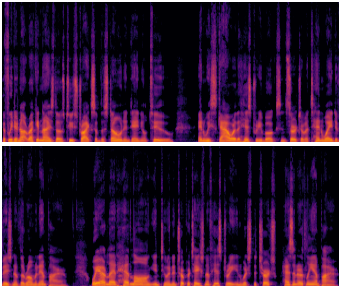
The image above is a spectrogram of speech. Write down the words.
If we do not recognize those two strikes of the stone in Daniel 2, and we scour the history books in search of a 10-way division of the Roman Empire, we are led headlong into an interpretation of history in which the church has an earthly empire,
